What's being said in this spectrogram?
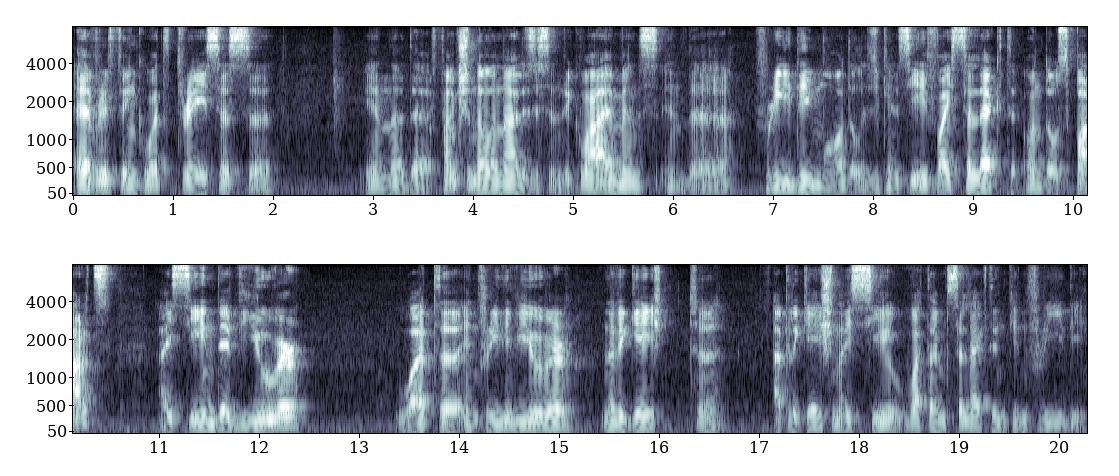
everything what traces uh, in uh, the functional analysis and requirements in the 3D model. As you can see, if I select on those parts, I see in the viewer what uh, in 3D viewer navigation uh, application, I see what I'm selecting in 3D.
